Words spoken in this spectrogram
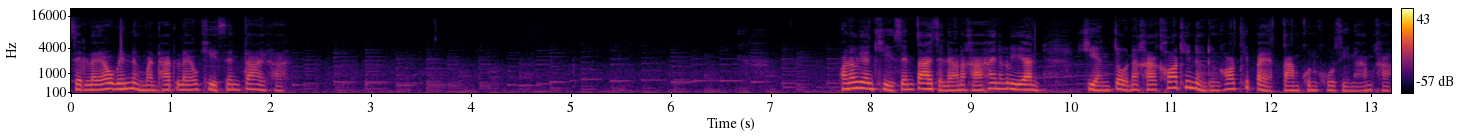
เสร็จแล้วเว้นหนึ่งบรรทัดแล้วขีดเส้นใต้ค่ะพอนักเรียนขีดเส้นใต้เสร็จแล้วนะคะ ให้นักเรียนเขียนโจทย์นะคะ ข้อที่ 1 ถึงข้อที่ 8 ตามคุณครูสีน้ำค่ะ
